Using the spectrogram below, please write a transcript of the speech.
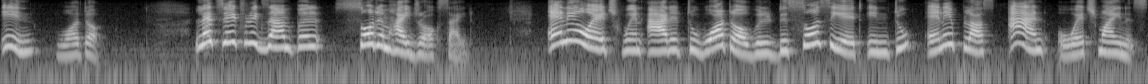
in water. Let's take for example sodium hydroxide. NaOH when added to water will dissociate into Na plus and OH minus.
